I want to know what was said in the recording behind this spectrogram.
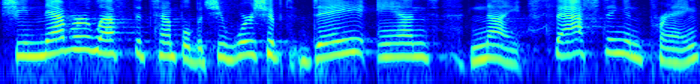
She never left the temple, but she worshiped day and night, fasting and praying.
